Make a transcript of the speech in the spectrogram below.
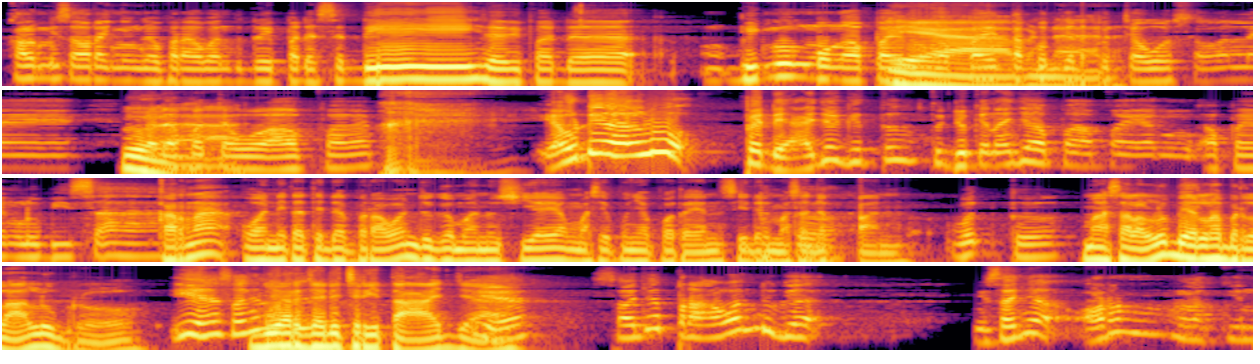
kalau misal orang yang nggak perawan tuh daripada sedih daripada bingung mau ngapain mau Iya, ngapain takut gak benar. dapet cowok soleh Wah. gak dapet cowok apa kan ya udah lu pede aja gitu tunjukin aja apa apa yang apa yang lu bisa Karena wanita tidak perawan juga manusia yang masih punya potensi dan masa depan. betul Masa lalu biarlah berlalu, bro. iya soalnya Biar jadi cerita aja. iya soalnya perawan juga misalnya orang ngelakuin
